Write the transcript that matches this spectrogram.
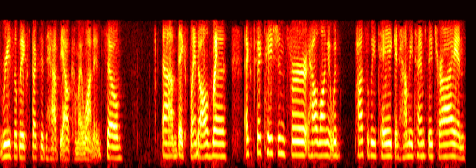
reasonably expected to have the outcome I wanted. So um, they explained all the expectations for how long it would possibly take and how many times they try and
